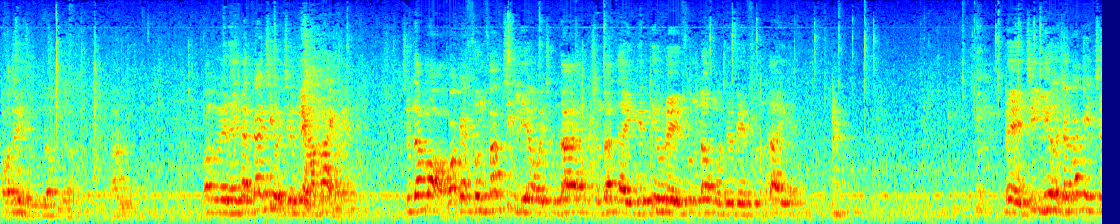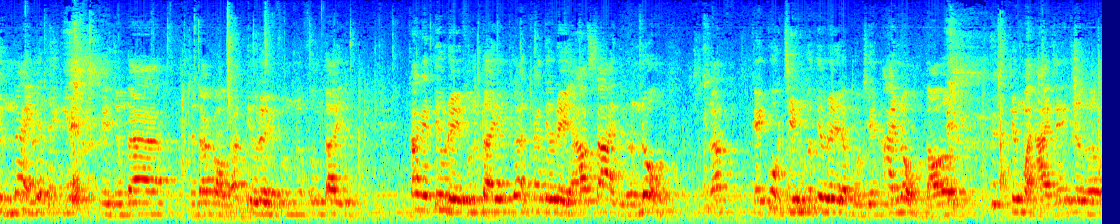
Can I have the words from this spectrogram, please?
có thể rung động được đó. mọi người thấy là các triệu chứng ám ảnh này. Chúng ta bỏ qua cái phương pháp trị liệu và chúng ta chúng ta thấy cái tiêu đề phương đông và tiêu đề phương tây ấy để trị liệu cho các cái chứng này nhất định ấy, thì chúng ta chúng ta có các tiêu đề phương phương tây. Các cái tiêu đề phương tây là các tiêu đề outside thì nó nổ đó. cái cuộc chiến của tiêu đề là cuộc chiến ai nổ to hơn chứ không phải ai dễ thương hơn.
